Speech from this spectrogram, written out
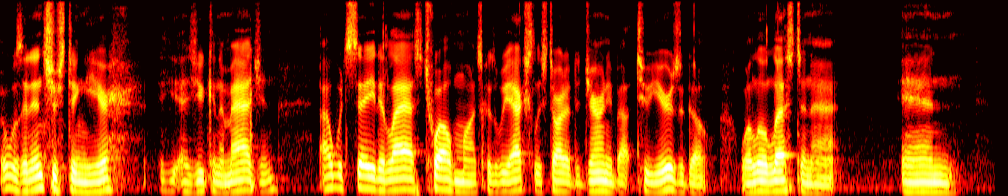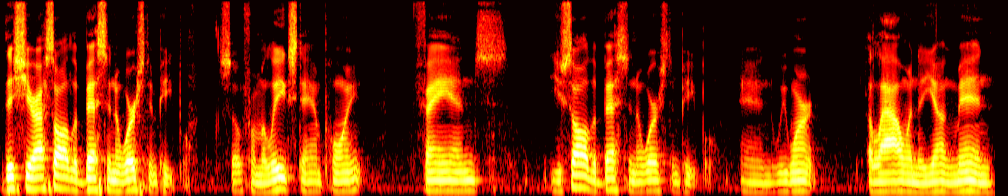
It was an interesting year, as you can imagine. I would say the last 12 months, because we actually started the journey about two years ago, or a little less than that. And this year I saw the best and the worst in people. So, from a league standpoint, fans, you saw the best and the worst in people. and we weren't allowing the young men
